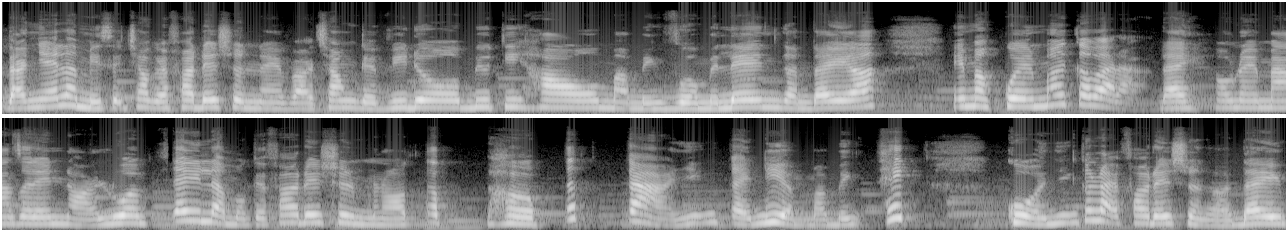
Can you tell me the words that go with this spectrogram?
Đáng nhẽ là mình sẽ cho cái foundation này vào trong cái video Beauty Haul mà mình vừa mới lên gần đây á. Nhưng mà quên mất các bạn ạ. Đây, hôm nay mang ra đây nói luôn. Đây là một cái foundation mà nó tập hợp tất cả những cái điểm mà mình thích của những cái loại foundation ở đây.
